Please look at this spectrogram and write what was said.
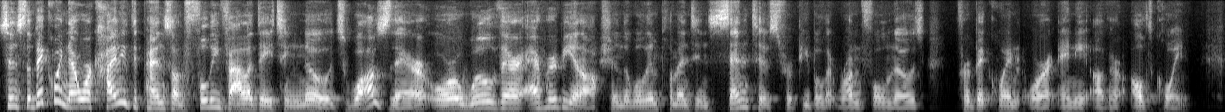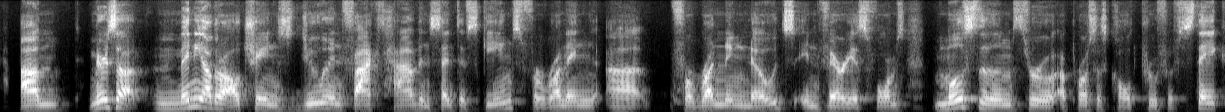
Since the Bitcoin network highly depends on fully validating nodes, was there or will there ever be an option that will implement incentives for people that run full nodes for Bitcoin or any other altcoin? Um, Mirza, many other altchains do, in fact, have incentive schemes for running uh, for running nodes in various forms, most of them through a process called proof of stake.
